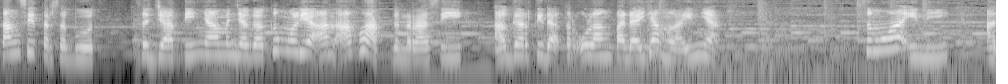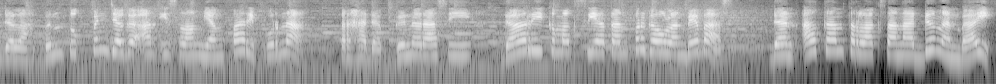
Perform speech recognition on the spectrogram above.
Sanksi tersebut sejatinya menjaga kemuliaan akhlak generasi agar tidak terulang pada yang lainnya. Semua ini adalah bentuk penjagaan Islam yang paripurna terhadap generasi dari kemaksiatan pergaulan bebas dan akan terlaksana dengan baik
